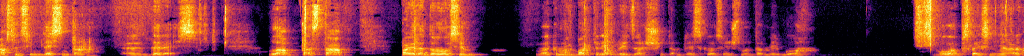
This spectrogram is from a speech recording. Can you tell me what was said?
810 derēs. Labi, tas tā. Pagaidām domāsim, laikam man baterijas beidzās šitam, te skatos, viņš man tam mirgo. Nu, labi, slēgsim viņu ārā.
